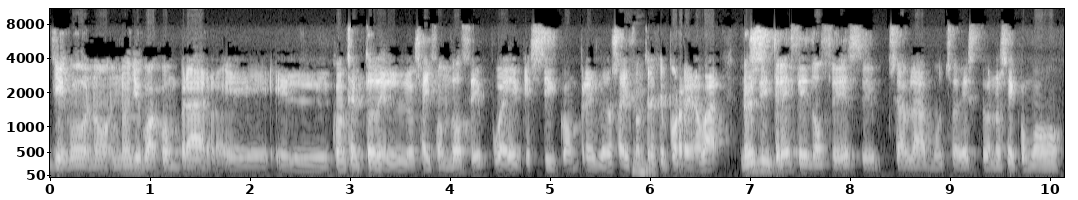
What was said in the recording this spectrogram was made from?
llegó, no, no llegó a comprar eh, el concepto de los iPhone 12, puede que sí compre de los iPhone 13 hmm. por renovar. No sé si 13, 12S, se habla mucho de esto, no sé cómo,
